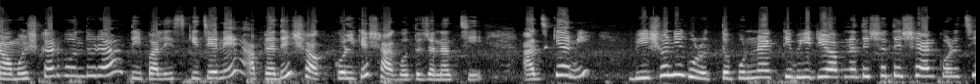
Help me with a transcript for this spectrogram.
নমস্কার বন্ধুরা, দীপালিস কিচেনে আপনাদের সকলকে স্বাগত জানাচ্ছি। আজকে আমি ভীষণই গুরুত্বপূর্ণ একটি ভিডিও আপনাদের সাথে শেয়ার করেছি,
